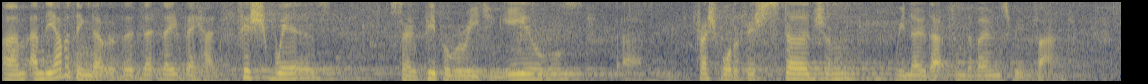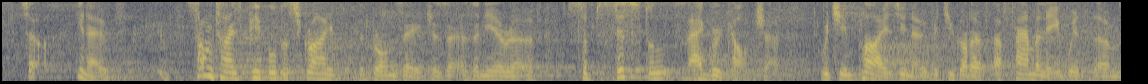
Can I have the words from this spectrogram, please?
Um, and the other thing, that, that they, they had fish weirs, so people were eating eels, um, freshwater fish, sturgeon. We know that from the bones we've found. So, you know, sometimes people describe the Bronze Age as, a, as an era of subsistence agriculture, which implies, you know, that you've got a, a family with um,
